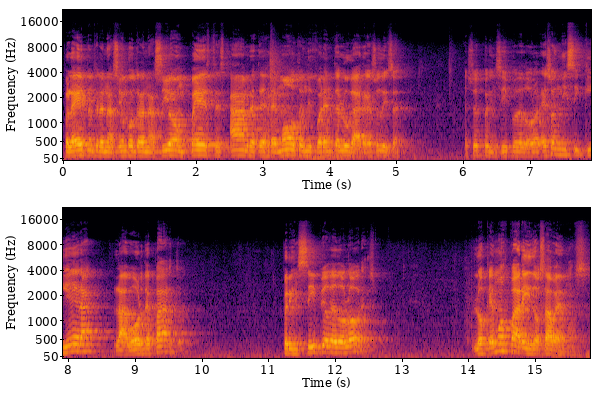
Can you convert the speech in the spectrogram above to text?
pleito entre nación contra nación, pestes, hambre, terremotos en diferentes lugares. Eso dice, eso es principio de dolor. Eso ni siquiera labor de parto. Principio de dolores. Lo que hemos parido sabemos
